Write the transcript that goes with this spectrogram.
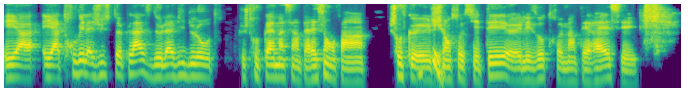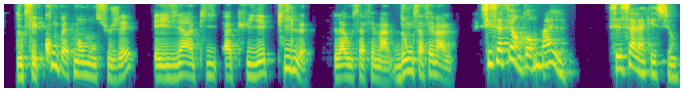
et à, et à trouver la juste place de la vie de l'autre, que je trouve quand même assez intéressant. Enfin, je trouve que je suis en société, euh, les autres m'intéressent et donc c'est complètement mon sujet et il vient appuyer pile là où ça fait mal. Donc ça fait mal. Si ça fait encore mal, c'est ça la question.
